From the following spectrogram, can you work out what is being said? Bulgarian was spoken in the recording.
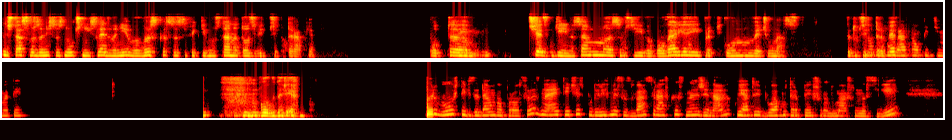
неща, свързани с научни изследвания във връзка с ефективността на този вид психотерапия. От а, 6 години насам съм си в България и практикувам вече у нас като психотерапевт. Много опит имате. Благодаря. Първо ще ви задам въпроса. Знаете, че споделихме с вас разказ на жена, която е била потерпевша на домашно насилие.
